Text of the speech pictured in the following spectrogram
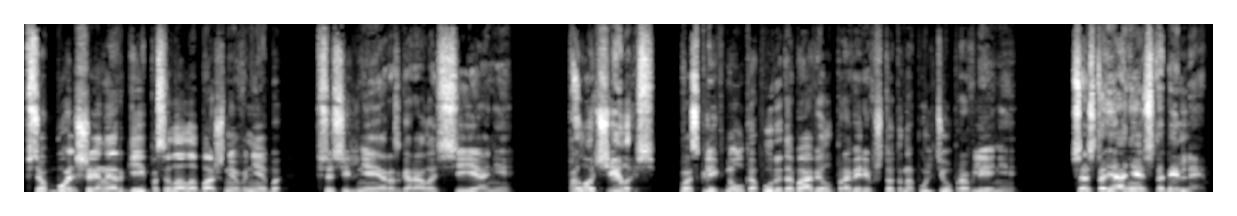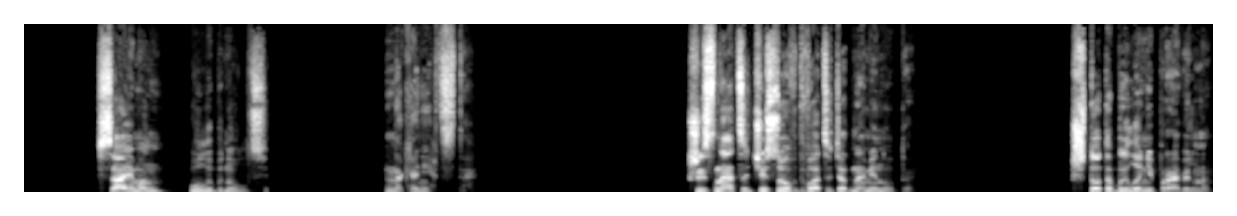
Все больше энергии посылала башня в небо, все сильнее разгоралось сияние. «Получилось!» — воскликнул Капур и добавил, проверив что-то на пульте управления. «Состояние стабильное». Саймон улыбнулся. Наконец-то. 16 часов 21 минута. Что-то было неправильно.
